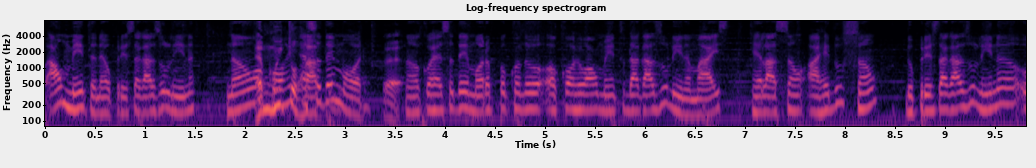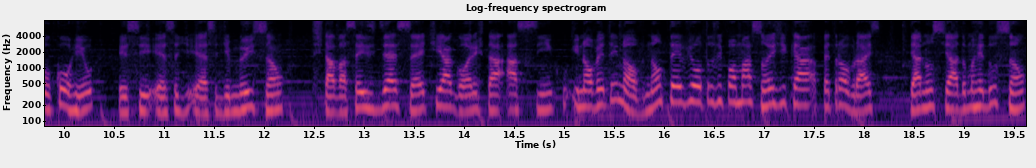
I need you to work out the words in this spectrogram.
aumenta né, o preço da gasolina. Não é ocorre essa demora. É. Não ocorre essa demora quando ocorre o aumento da gasolina, mas em relação à redução do preço da gasolina, ocorreu esse, essa, essa diminuição. Estava a 6,17 e agora está a 5,99. Não teve outras informações de que a Petrobras tenha anunciado uma redução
